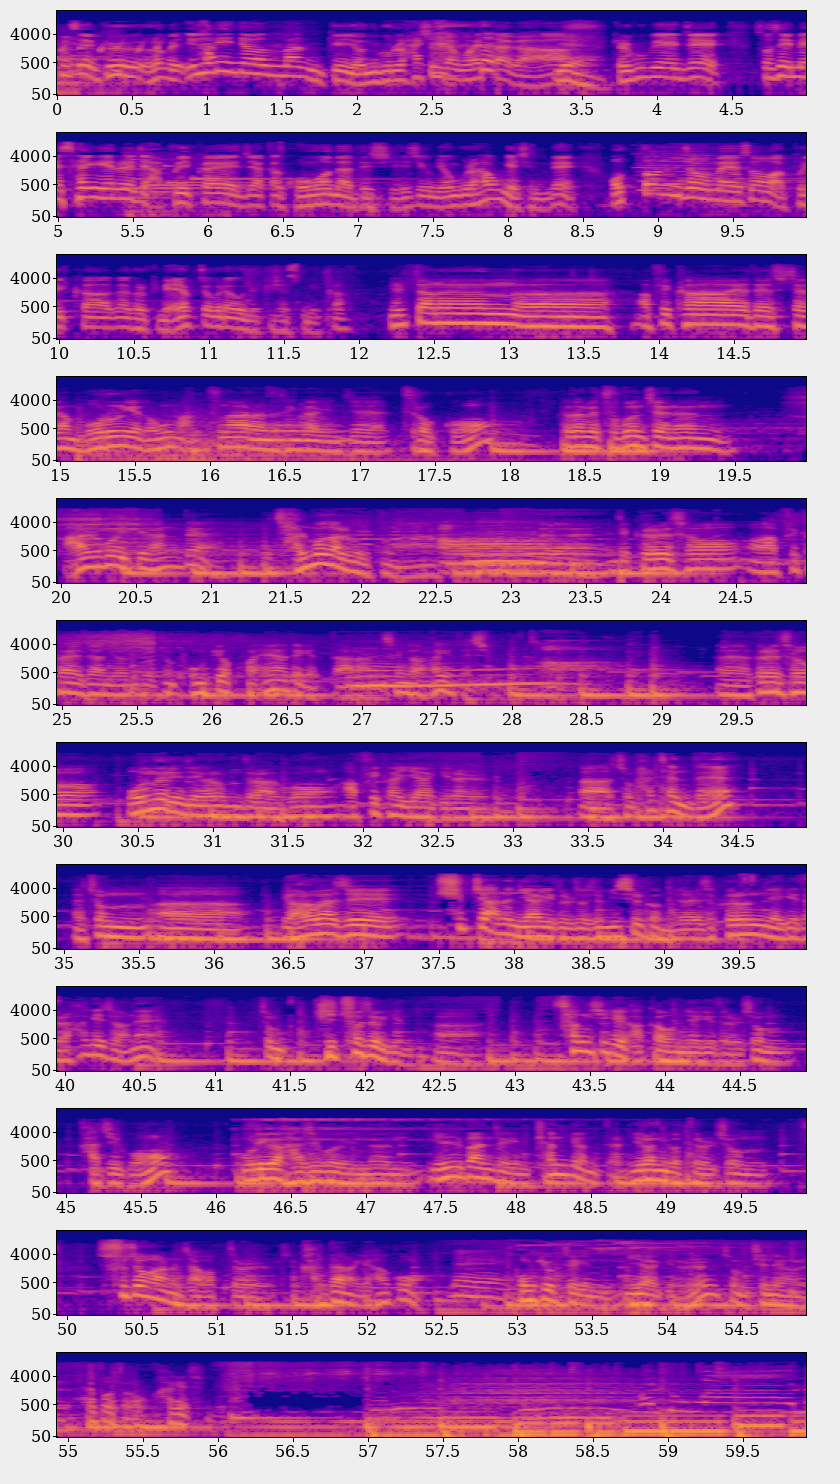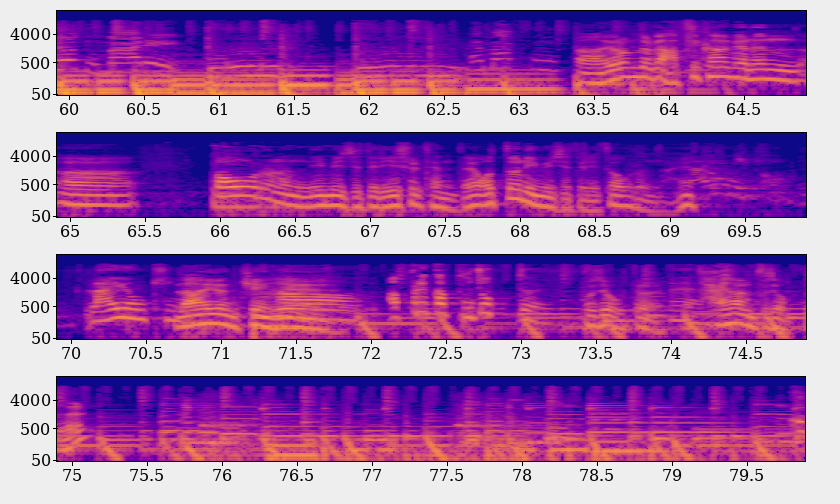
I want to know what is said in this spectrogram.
선생님, 그, 그러면 1, 2년만 이렇게 연구를 하신다고 했다가, 예. 결국에 이제 선생님의 생애를 이제 아프리카에 이제 약간 공헌하듯이 지금 연구를 하고 계신데, 어떤 점에서 아프리카가 그렇게 매력적이라고 느끼셨습니까? 일단은 어, 아프리카에 대해서 제가 모르는 게 너무 많구나라는 생각이 이제 들었고 그 다음에 두 번째는 알고 있긴 한데 잘못 알고 있구나. 네, 이제 그래서 어, 아프리카에 대한 연구를 좀 본격화해야 되겠다라는 생각을 하게 됐습니다. 네, 그래서 오늘 이제 여러분들하고 아프리카 이야기를 아, 좀할 텐데 좀 어, 여러 가지 쉽지 않은 이야기들도 좀 있을 겁니다. 그래서 그런 얘기들을 하기 전에 좀 기초적인 어, 상식에 가까운 얘기들을 좀 가지고 우리가 가지고 있는 일반적인 편견들 이런 것들을 좀 수정하는 작업들을 좀 간단하게 하고 네. 본격적인 이야기를 좀 진행을 해보도록 하겠습니다. 어, 여러분들과 아프리카 하면은 어, 떠오르는 이미지들이 있을 텐데 어떤 이미지들이 떠오르나요? 라이온 킹. 라이언 킹, 예. 아프리카 부족들. 부족들, 네. 다양한 부족들.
